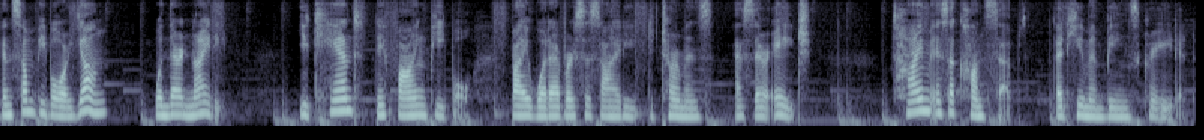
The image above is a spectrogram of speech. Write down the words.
and some people are young when they're 90. You can't define people by whatever society determines as their age. Time is a concept that human beings created."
